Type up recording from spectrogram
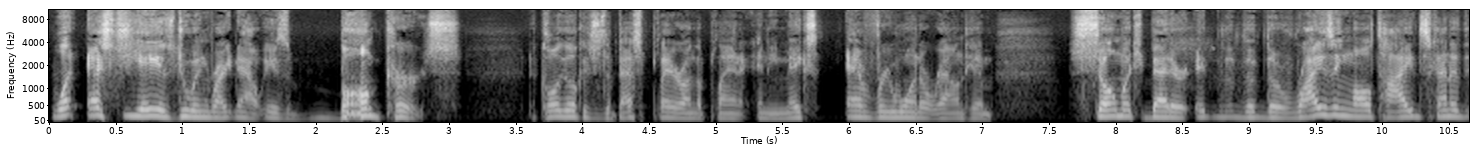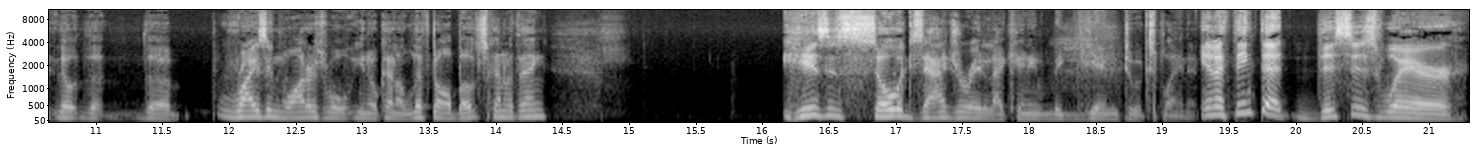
What SGA is doing right now is bonkers. Nikola Jokic is the best player on the planet, and he makes everyone around him so much better. It, the the rising all tides kind of the, the the rising waters will you know kind of lift all boats kind of thing. His is so exaggerated, I can't even begin to explain it. And I think that this is where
